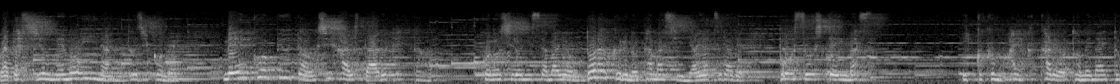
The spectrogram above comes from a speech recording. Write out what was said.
私をメモリー内に閉じ込めメインコンピューターを支配したアルフェッタはこの城にさまようドラクルの魂に操られ暴走しています。一刻も早く彼を止めないと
